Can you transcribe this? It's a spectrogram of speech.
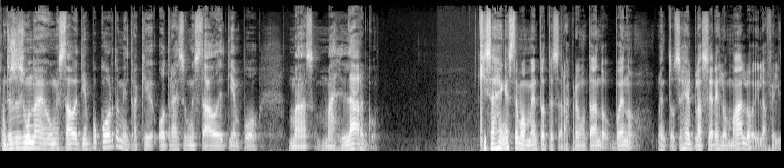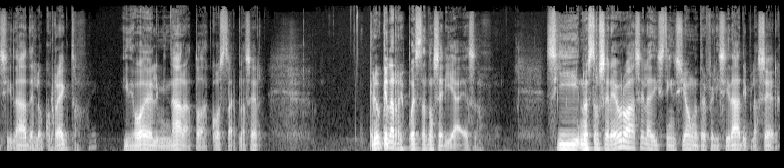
Entonces una es un estado de tiempo corto, mientras que otra es un estado de tiempo más, más largo. Quizás en este momento te estarás preguntando, bueno, entonces el placer es lo malo y la felicidad es lo correcto. Y debo de eliminar a toda costa el placer. Creo que la respuesta no sería esa. Si nuestro cerebro hace la distinción entre felicidad y placer,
